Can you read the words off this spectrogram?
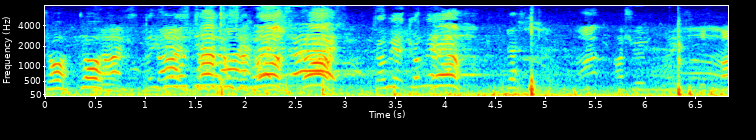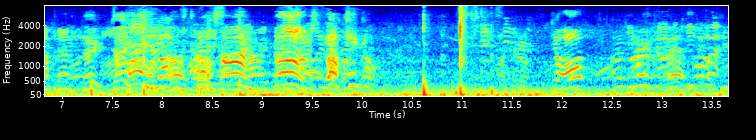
draw, draw. Nice, nice, tackles, nice, cross, cross. Come here, come here. Yeah. Yes. I shoot. Back in. Hey, hey. Cross, cross, fucking go. Get on. Keep it. Keep it.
